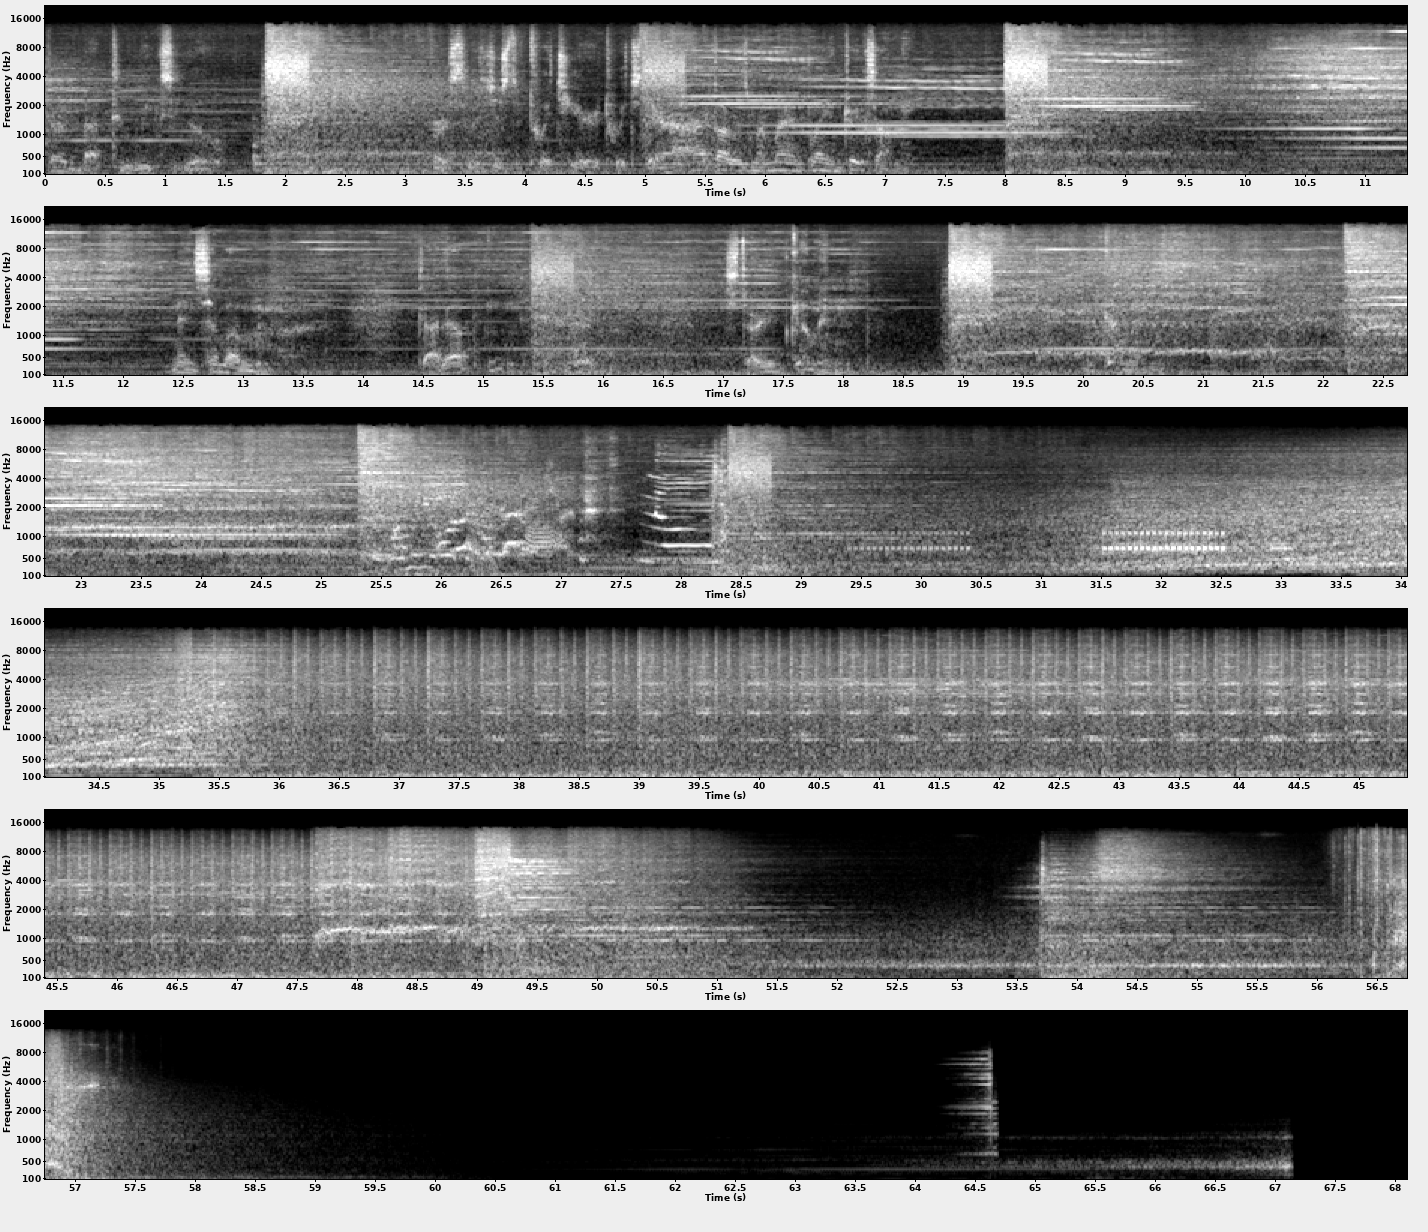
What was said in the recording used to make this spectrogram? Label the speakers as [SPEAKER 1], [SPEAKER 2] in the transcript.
[SPEAKER 1] started about two weeks ago. First, it was just a twitch here, a twitch there. I thought it was my mind playing tricks on me. And then some of them got up and started coming.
